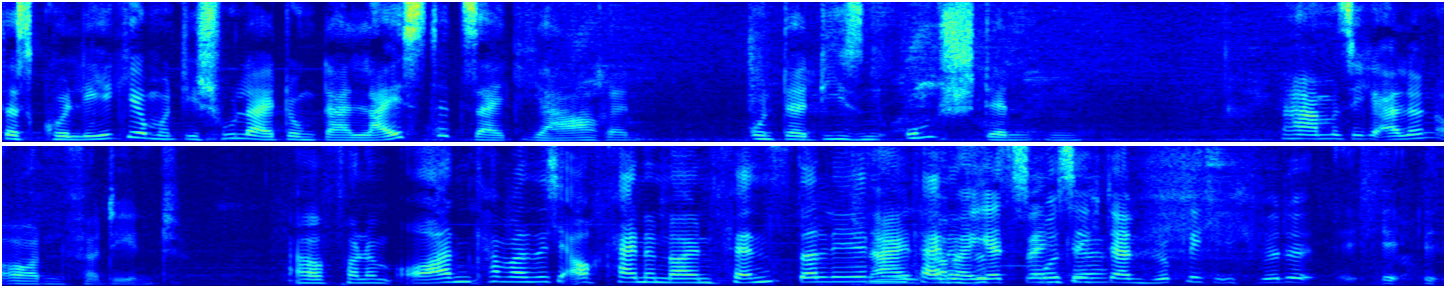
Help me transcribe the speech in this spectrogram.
Das Kollegium und die Schulleitung da leistet seit Jahren unter diesen Umständen, haben sich alle einen Orden verdient. Aber von einem Orden kann man sich auch keine neuen Fenster lehnen. Nein, aber jetzt muss ich dann wirklich, ich würde, äh, äh,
